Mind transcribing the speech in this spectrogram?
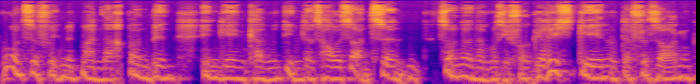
unzufrieden mit meinem Nachbarn bin, hingehen kann und ihm das Haus anzünden, sondern da muss ich vor Gericht gehen und dafür sorgen,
